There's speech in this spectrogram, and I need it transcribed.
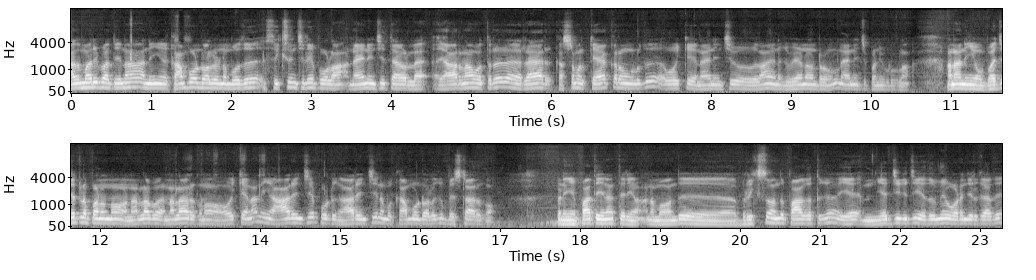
அது மாதிரி பார்த்தீங்கன்னா நீங்கள் காம்பவுண்ட் வால்னும் போது சிக்ஸ் இன்ச்சிலே போகலாம். நைன் இன்ச்சு தேவையில்லை. யாருன்னா ஒருத்தர் ரேர் கஸ்டமர் கேட்குறவங்களுக்கு ஓகே நைன் இன்ச்சு தான் எனக்கு வேணுன்றவங்க நைன் இன்ச்சு பண்ணி கொடுக்கலாம். ஆனால் நீங்கள் பட்ஜெட்டில் பண்ணணும் நல்லா நல்லா இருக்கணும் ஓகேனா நீங்கள் ஆறு இன்ச்சே போட்டுங்க. ஆறு இன்ச்சு நம்ம காம்பவுண்ட் வாலுக்கு பெஸ்ட்டாக இருக்கும். இப்போ நீங்கள் பார்த்தீங்கன்னா தெரியும். நம்ம வந்து பிரிக்ஸ் வந்து பார்க்கறதுக்கு எ எஜ்ஜு கிஜ்ஜு எதுவுமே உடஞ்சிருக்காது.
